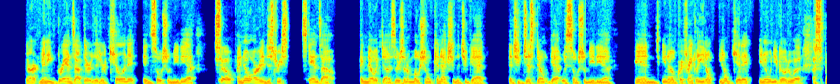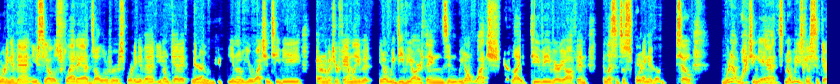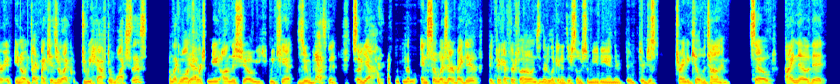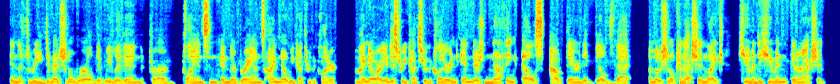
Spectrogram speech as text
There aren't many brands out there that are killing it in social media. So I know our industry stands out. I know it does. There's an emotional connection that you get that you just don't get with social media and you know quite frankly you don't you don't get it you know when you go to a, a sporting event and you see all those flat ads all over a sporting event you don't get it when yeah. you're you know you're watching tv i don't know about your family but you know we dvr things and we don't watch live tv very often unless it's a sporting yeah. event so we're not watching ads nobody's going to sit there and, you know in fact my kids are like do we have to watch this I'm like, well, unfortunately, yeah. on this show, we can't zoom past it. So yeah, you know. And so, what does everybody do? They pick up their phones and they're looking at their social media and they're they're they're just trying to kill the time. So I know that in the three dimensional world that we live in for our clients and, and their brands, I know we cut through the clutter. I know our industry cuts through the clutter, and and there's nothing else out there that builds that emotional connection like human to human interaction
